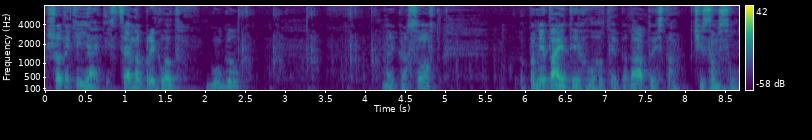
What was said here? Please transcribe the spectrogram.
Що таке якість? Це, наприклад, Google, Microsoft. Пам'ятаєте їх логотипи, да? тобто там, чи Samsung.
